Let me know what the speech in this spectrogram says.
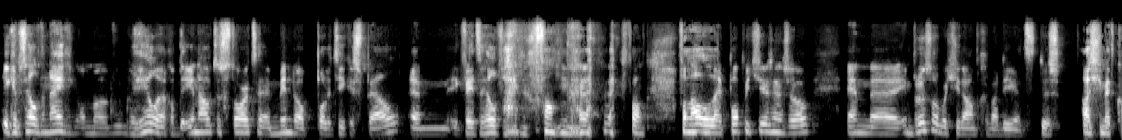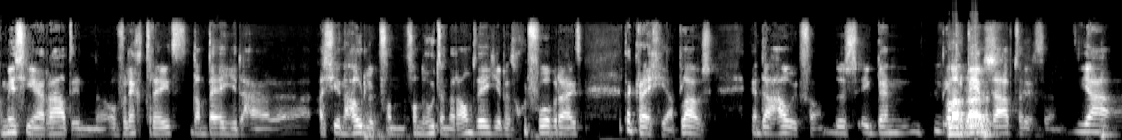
Ik heb zelf de neiging om uh, heel erg op de inhoud te storten en minder op politieke spel. En ik weet er heel weinig van, uh, van, van allerlei poppetjes en zo. En uh, in Brussel word je dan gewaardeerd. Dus als je met commissie en raad in overleg treedt, dan ben je daar, als je inhoudelijk van, van de hoed aan de rand weet, je bent goed voorbereid, dan krijg je applaus. En daar hou ik van. Dus ik ben. Ik probeer daarop te richten. Ja,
